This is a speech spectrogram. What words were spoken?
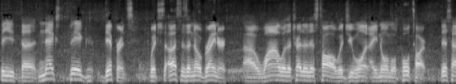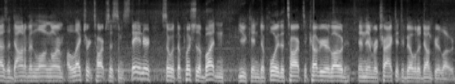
The, the next big difference, which to us is a no-brainer, uh, why with a trailer this tall would you want a normal pull tarp? This has a Donovan long arm electric tarp system standard. So with the push of the button, you can deploy the tarp to cover your load and then retract it to be able to dump your load.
